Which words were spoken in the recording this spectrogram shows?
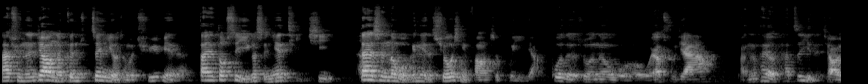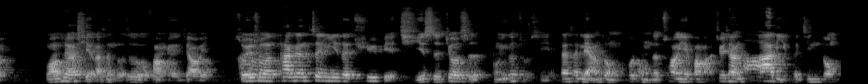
那全真教呢，跟正义有什么区别呢？大家都是一个神仙体系，但是呢，我跟你的修行方式不一样，或者说呢，我我要出家，反正他有他自己的教育。王重阳写了很多这个方面的教育，所以说它跟正一的区别其实就是同一个祖师爷，但是两种不同的创业方法，就像阿里和京东，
